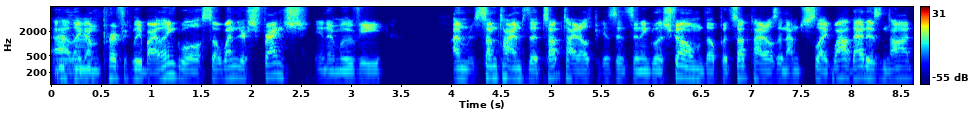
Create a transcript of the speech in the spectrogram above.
uh, mm-hmm. like i'm perfectly bilingual so when there's french in a movie i'm sometimes the subtitles because it's an english film they'll put subtitles and i'm just like wow that is not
